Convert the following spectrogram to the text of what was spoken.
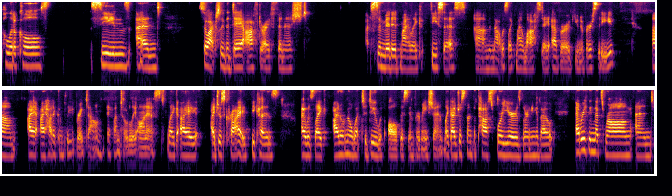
political scenes. And so actually the day after i finished I submitted my like thesis um, and that was like my last day ever of university um, I, I had a complete breakdown if i'm totally honest. Like i i just cried because i was like i don't know what to do with all this information like i've just spent the past four years learning about everything that's wrong and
